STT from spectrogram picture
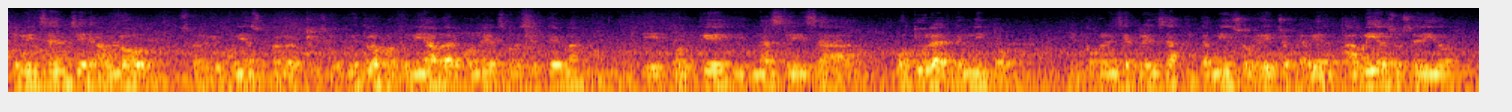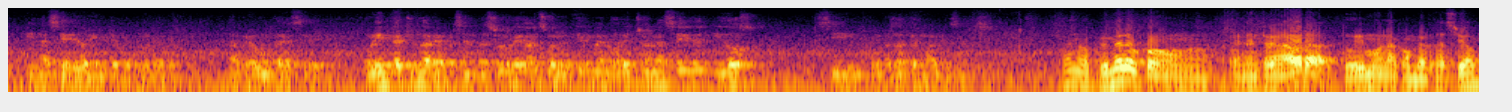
Kevin Sánchez habló sobre que ponía su cargo de oposición. ¿Tuviste la oportunidad de hablar con él sobre ese tema? Eh, ¿Por qué nace esa postura del técnico en conferencia de prensa y también sobre hechos que habían, habrían sucedido en la sede de Oriente Petrolero? La pregunta es, eh, ¿Oriente ha hecho una representación legal sobre el tema de los hechos en la sede? Y dos, si conversaste con Alvin Sánchez. Bueno, primero con el entrenador tuvimos una conversación,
